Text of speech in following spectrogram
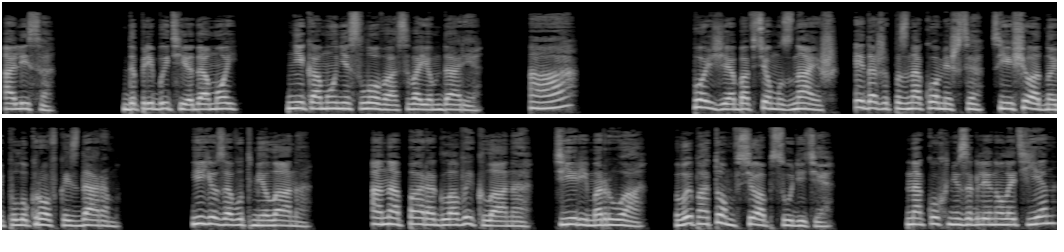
«Алиса, до прибытия домой никому ни слова о своем даре». «А?» «Позже обо всем узнаешь и даже познакомишься с еще одной полукровкой с даром. Ее зовут Милана. Она пара главы клана, Тьерри Маруа. Вы потом все обсудите». На кухню заглянул Этьен,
